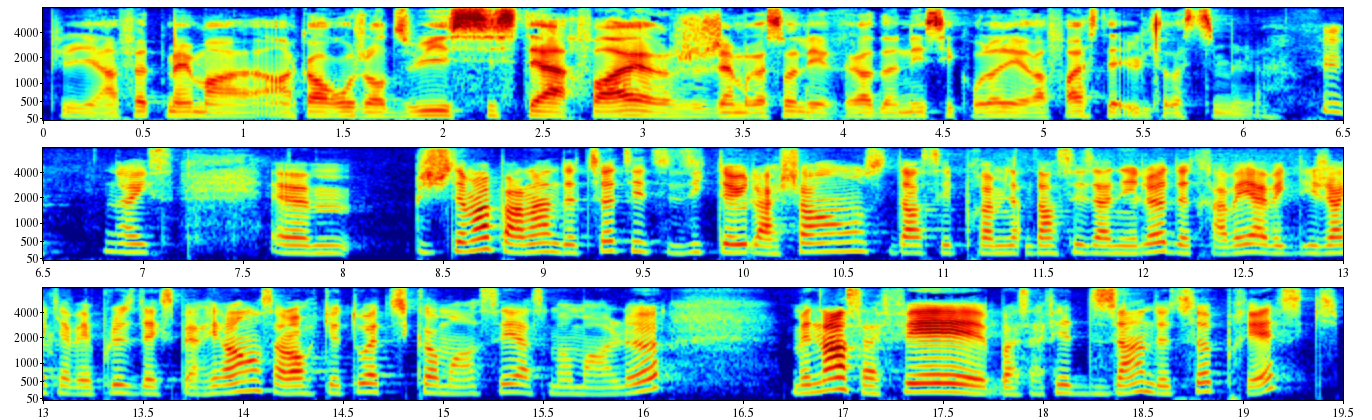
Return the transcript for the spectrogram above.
puis en fait, même encore aujourd'hui, si c'était à refaire, j'aimerais ça les redonner, ces cours-là, les refaire, c'était ultra stimulant. Hmm, nice. puis justement, parlant de ça, tu dis que tu as eu la chance dans ces, premières, dans ces années-là de travailler avec des gens qui avaient plus d'expérience, alors que toi, tu commençais à ce moment-là. Maintenant, ça fait ben, ça fait 10 ans de ça presque,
